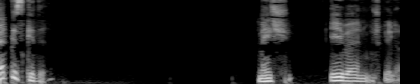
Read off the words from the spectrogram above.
ركز كده. ماشي. إيه بقى المشكلة؟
